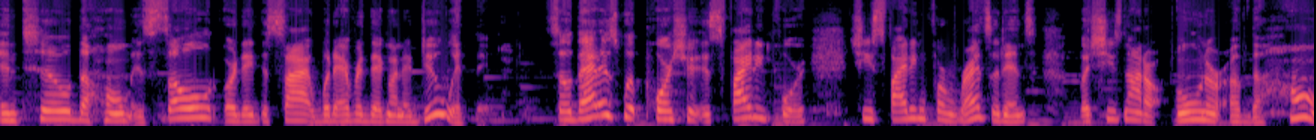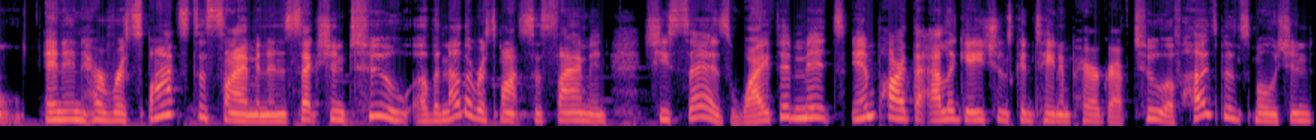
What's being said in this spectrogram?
until the home is sold or they decide whatever they're going to do with it. So that is what Porsha is fighting for. She's fighting for residence, but she's not an owner of the home. And in her response to Simon, in section two of another response to Simon, she says, Wife admits in part the allegations contained in paragraph two of husband's motion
